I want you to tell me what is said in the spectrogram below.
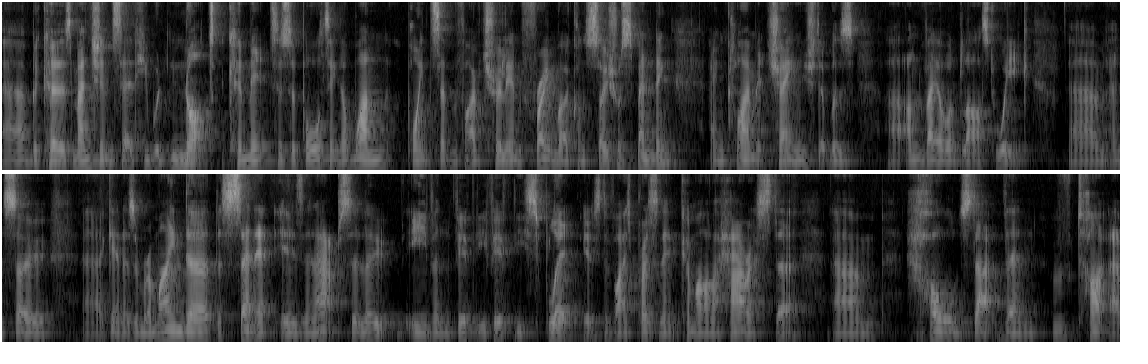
uh, because Manchin said he would not commit to supporting a 1.75 trillion framework on social spending and climate change that was uh, unveiled last week. Um, and so, uh, again, as a reminder, the Senate is an absolute even 50 50 split. It's the Vice President Kamala Harris that um, holds that then uh,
